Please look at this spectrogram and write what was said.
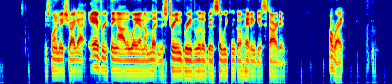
just want to make sure I got everything out of the way and I'm letting the stream breathe a little bit so we can go ahead and get started. All right.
